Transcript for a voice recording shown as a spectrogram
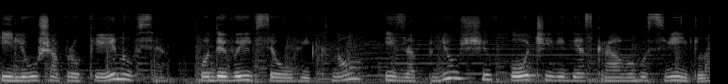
Ілюша прокинувся, подивився у вікно і заплющив очі від яскравого світла.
